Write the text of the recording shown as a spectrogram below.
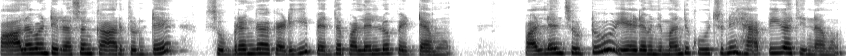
పాల వంటి రసం కారుతుంటే శుభ్రంగా కడిగి పెద్ద పళ్ళెంలో పెట్టాము. పళ్ళెం చుట్టూ ఏడెనిమిది మంది కూర్చుని హ్యాపీగా తిన్నాము.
